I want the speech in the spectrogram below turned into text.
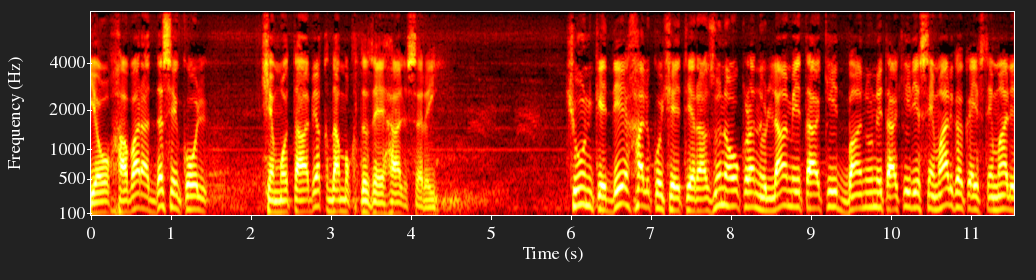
یو خبره دسې کول چې مطابق د مقتضی حال سره چون کې دې خلکو چې اعتراضونه وکړه نو لام تاکید بانون تاکید استعمال که استعمال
